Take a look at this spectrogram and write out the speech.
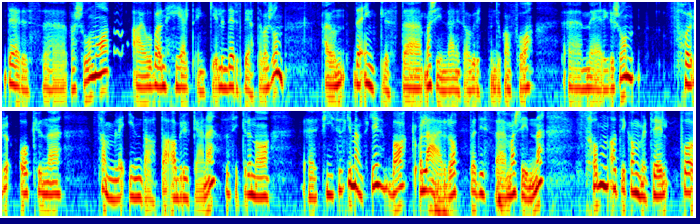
deres eh, versjon nå er jo bare en helt enkel Eller deres beta-versjon er jo det enkleste maskinlæringsalgoritmen du kan få med regresjon. For å kunne samle inn data av brukerne, så sitter det nå fysiske mennesker bak og lærer opp disse maskinene. Sånn at de kommer til, på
